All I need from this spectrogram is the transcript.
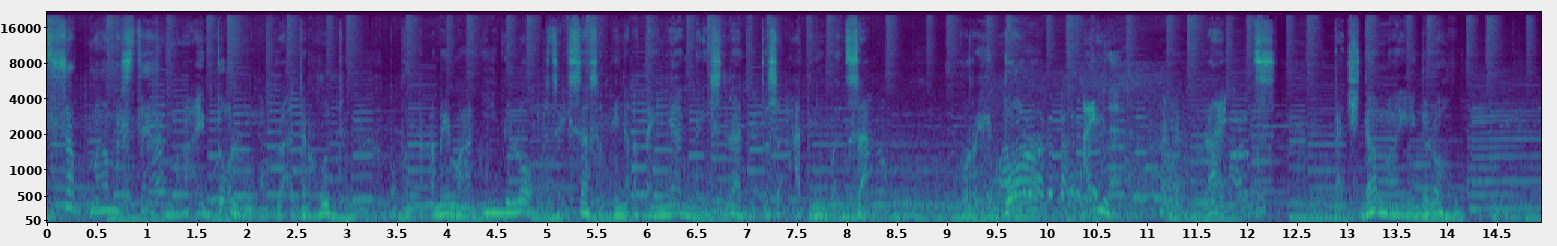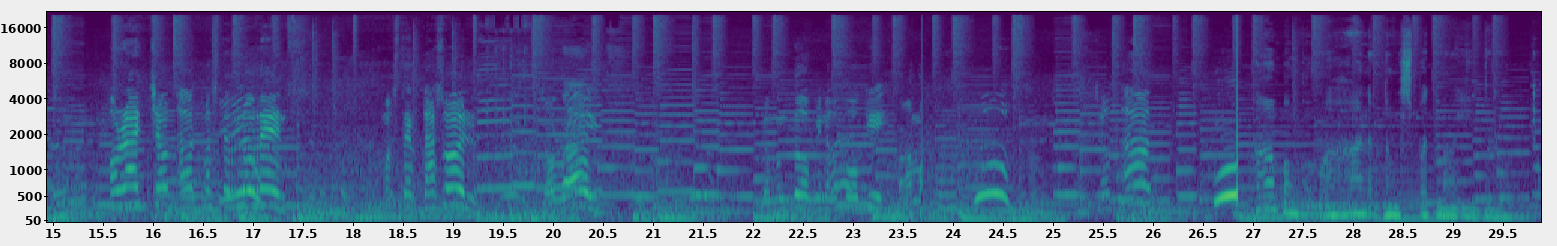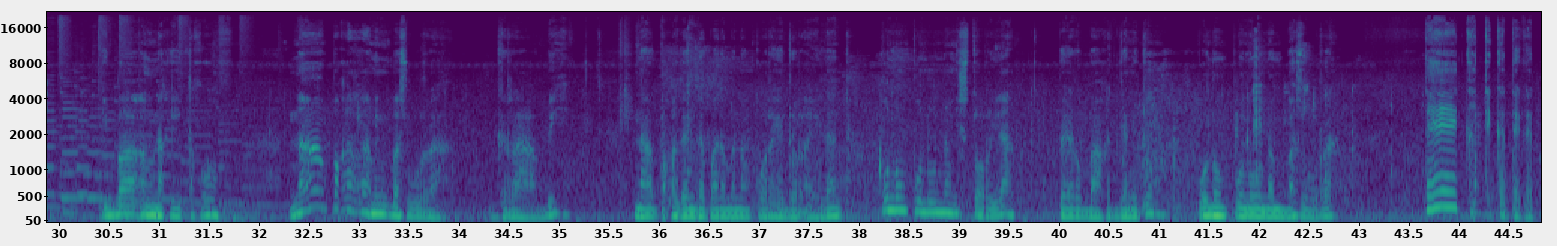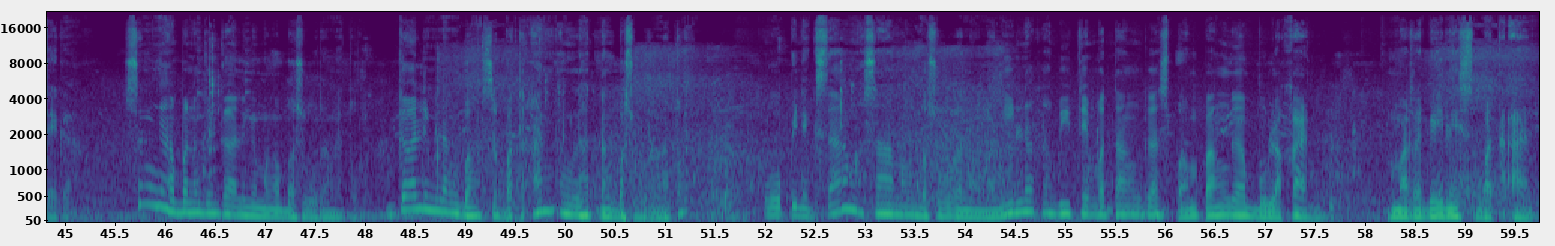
What's up mga master, mga idol, mga brotherhood? Papunta kami mga idolo sa isa sa pinakatanyag na isla dito sa ating bansa. Corredor Island. Alright. Touchdown mga idolo. Alright, shout out Master Lawrence. Master Dasol. Alright. Gamundo, pinakapogi. Woo! Shout out. Habang humahanap ng spot mga idolo, iba ang nakita ko. Napakaraming basura. Grabe. Napakaganda pa naman ng Corredor Island. Punong-puno ng istorya. Pero bakit ganito? Punong-puno ng basura. Teka, teka, teka, teka. Saan nga ba nanggagaling ang mga basura na to? Galing lang ba sa bataan ang lahat ng basura na to? o pinagsama-samang basura ng Manila, Cavite, Batangas, Pampanga, Bulacan, Marabeles, Bataan.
